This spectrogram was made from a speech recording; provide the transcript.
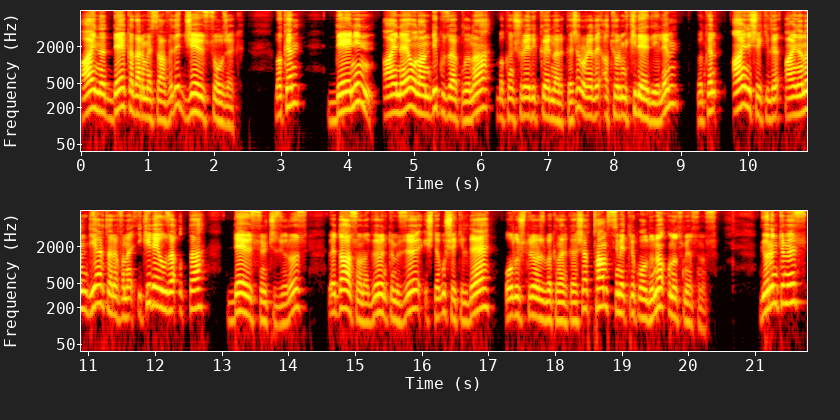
aynı D kadar mesafede C üssü olacak. Bakın D'nin aynaya olan dik uzaklığına bakın şuraya dikkat edin arkadaşlar. Oraya da atıyorum 2D diyelim. Bakın aynı şekilde aynanın diğer tarafına 2D uzaklıkta D üssünü çiziyoruz. Ve daha sonra görüntümüzü işte bu şekilde oluşturuyoruz bakın arkadaşlar. Tam simetrik olduğunu unutmuyorsunuz. Görüntümüz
